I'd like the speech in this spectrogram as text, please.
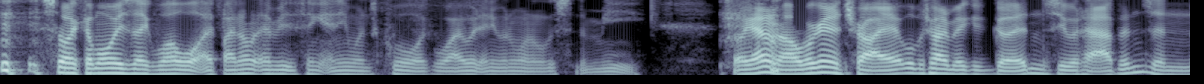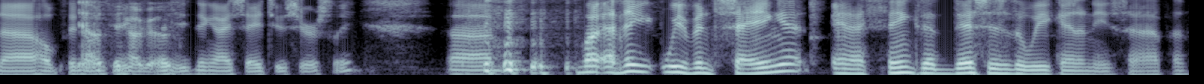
So like I'm always like, well, well, if I don't ever think anyone's cool, like why would anyone want to listen to me? So like I don't know. We're gonna try it. We'll try to make it good and see what happens, and uh, hopefully Yeah, not see how it goes. anything I say too seriously. Um, but I think we've been saying it, and I think that this is the weekend it needs to happen.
